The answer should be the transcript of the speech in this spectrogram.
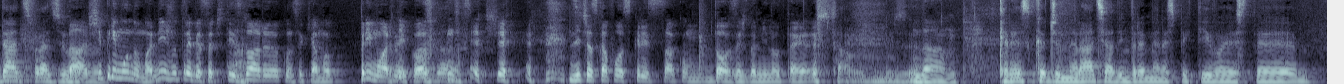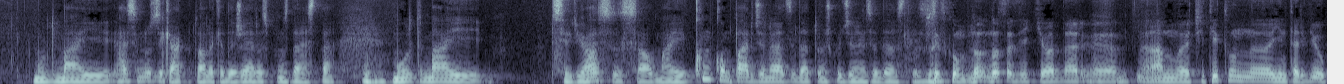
dați, fraților. Da, și primul număr, nici nu trebuie să citiți doar, cum se cheamă, primul articol. da, da. Deci, ziceți că a fost scris acum 20 de minute. Sau Dumnezeu. Da. Crezi că generația din vremea respectivă este mult mai, hai să nu zic actuală, că deja ai răspuns de asta, Mhm. mult mai serioasă sau mai... Cum compari generația de atunci cu generația de astăzi? Știți cum? Nu, nu o să zic eu, dar uh, am citit un uh, interviu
